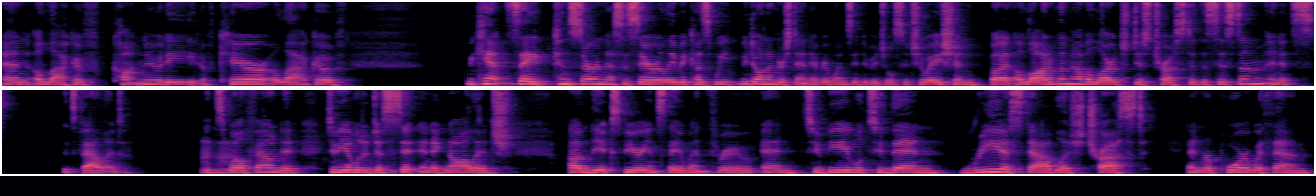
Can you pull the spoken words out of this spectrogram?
and a lack of continuity of care, a lack of we can't say concern necessarily because we we don't understand everyone's individual situation but a lot of them have a large distrust of the system and it's it's valid it's Mm-hmm. well founded to be able to just sit and acknowledge um, the experience they went through and to be able to then reestablish trust and rapport with them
